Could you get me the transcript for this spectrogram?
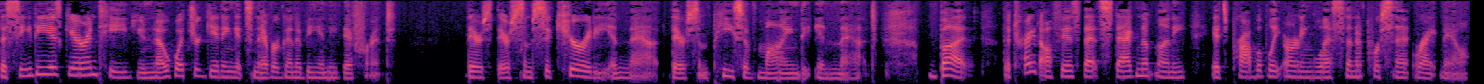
the CD is guaranteed. You know what you're getting. It's never going to be any different. There's there's some security in that. There's some peace of mind in that. But the trade-off is that stagnant money. It's probably earning less than a percent right now.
